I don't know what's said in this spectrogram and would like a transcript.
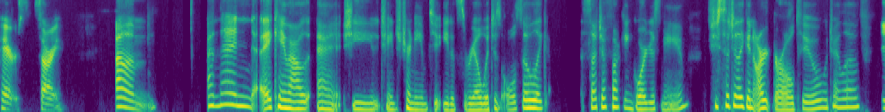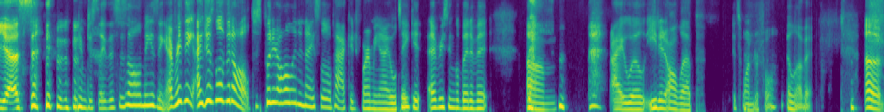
Pears. Sorry. Um, and then it came out and she changed her name to Edith Surreal, which is also like such a fucking gorgeous name. She's such a like an art girl too, which I love. Yes. I'm just like, this is all amazing. Everything, I just love it all. Just put it all in a nice little package for me. I will take it, every single bit of it. Um, I will eat it all up. It's wonderful. I love it. Um,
